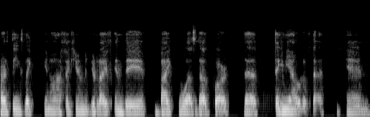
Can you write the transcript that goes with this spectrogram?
hard things like, you know, affecting your life. And the bike was that part that take me out of that. And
